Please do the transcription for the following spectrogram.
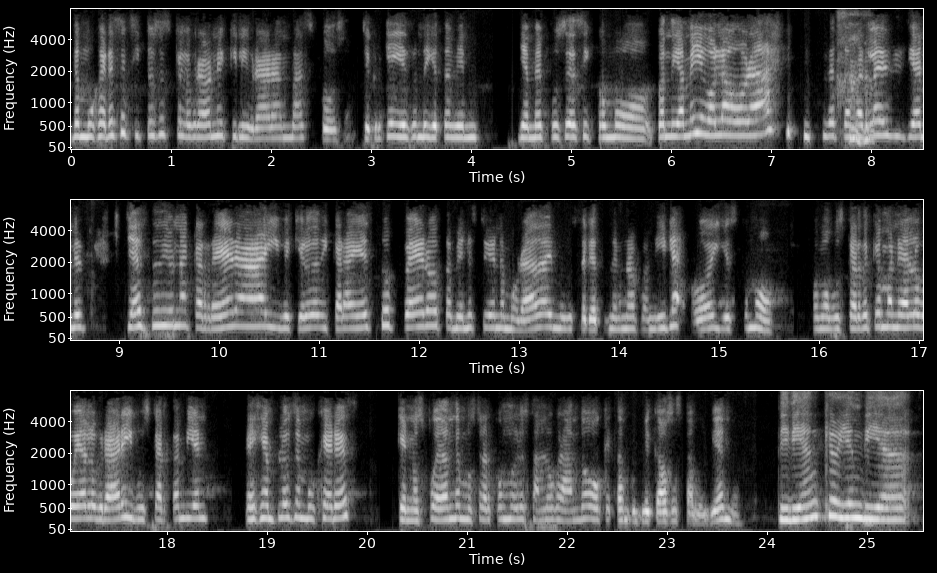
de mujeres exitosas que lograron equilibrar ambas cosas. Yo creo que ahí es donde yo también ya me puse así como, cuando ya me llegó la hora de tomar las decisiones, ya estudié una carrera y me quiero dedicar a esto, pero también estoy enamorada y me gustaría tener una familia. Hoy es como, como buscar de qué manera lo voy a lograr y buscar también ejemplos de mujeres que nos puedan demostrar cómo lo están logrando o qué tan complicado se está volviendo. Dirían que hoy en día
